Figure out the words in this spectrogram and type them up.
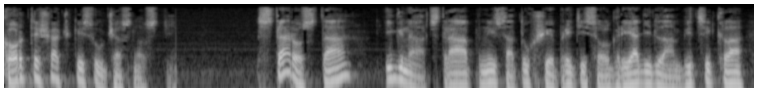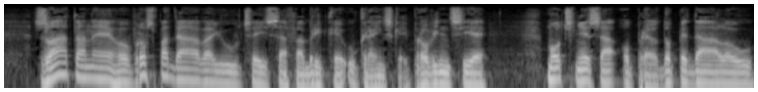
Kortešačky súčasnosti Starosta Ignác Trápny sa tuchšie pritisol k riadidlám bicykla, zlátaného v rozpadávajúcej sa fabrike ukrajinskej provincie, mocne sa oprel do pedálov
